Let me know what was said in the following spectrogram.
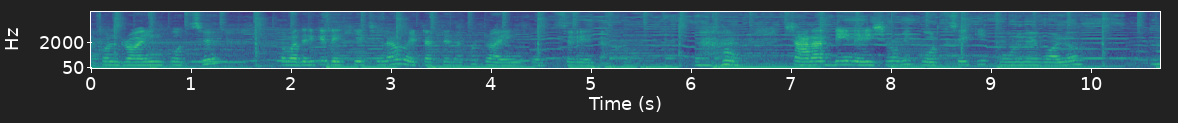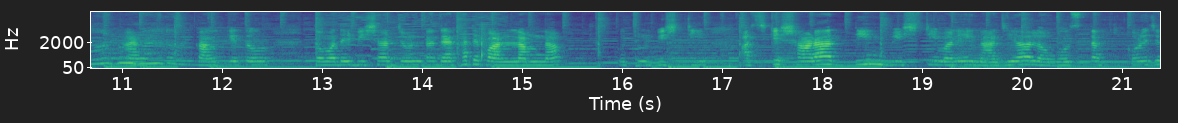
এখন ড্রয়িং করছে। তোমাদেরকে দেখিয়েছিলাম এটাতে দেখো ড্রয়িং করছে এই দেখো। সারাদিন এইসবই করছে কি করবে বলো? আর কালকে তো তোমাদের বিসর্জনটা দেখাতে পারলাম না। প্রচুর বৃষ্টি। আজকে সারা দিন বৃষ্টি মানে নাজেহাল অবস্থা, কি করে যে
